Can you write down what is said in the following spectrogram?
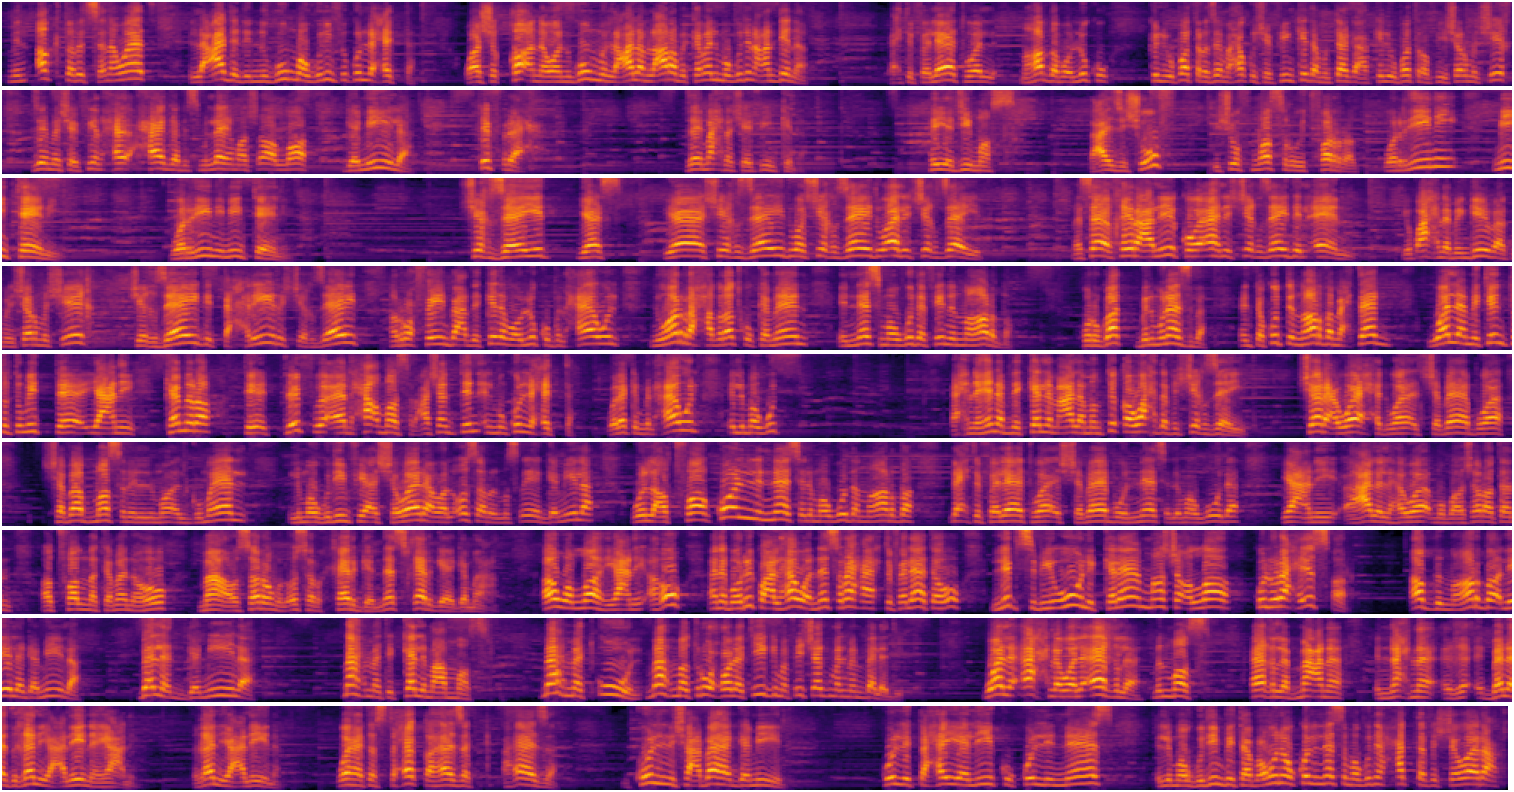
من أكتر السنوات العدد النجوم موجودين في كل حتة. وأشقائنا ونجوم العالم العربي كمان الموجودين عندنا. احتفالات والنهارده بقول لكم كليوباترا زي ما حضراتكم شايفين كده منتجع كليوباترا في شرم الشيخ زي ما شايفين حاجة بسم الله ما شاء الله جميلة تفرح. زي ما إحنا شايفين كده. هي دي مصر. اللي عايز يشوف يشوف مصر ويتفرج. وريني مين تاني. وريني مين تاني. شيخ زايد يس يا شيخ زايد والشيخ زايد وأهل الشيخ زايد. مساء الخير عليكم يا أهل الشيخ زايد الآن. يبقى إحنا بنجيبك من شرم الشيخ شيخ زايد التحرير الشيخ زايد. هنروح فين بعد كده؟ بقول لكم بنحاول نوري حضراتكم كمان الناس موجودة فين النهارده. خروجات بالمناسبة انت كنت النهارده محتاج ولا 200 300 يعني كاميرا تلف أنحاء مصر عشان تنقل من كل حتة. ولكن بنحاول اللي موجود. إحنا هنا بنتكلم على منطقة واحدة في الشيخ زايد. شارع واحد والشباب وشباب مصر الجمال اللي موجودين في الشوارع والأسر المصرية الجميلة والأطفال كل الناس اللي موجودة النهاردة الاحتفالات والشباب والناس اللي موجودة يعني على الهواء مباشرة. أطفالنا كمان أهو مع أسرهم الأسر خارجة الناس خارجة يا جماعة. آه والله يعني أهو أنا بوريكم على الهوا الناس رايحة احتفالات أهو لبس بيقول الكلام ما شاء الله كله راح يسهر. قضي النهارده ليلة جميلة بلد جميلة مهما تتكلم عن مصر. مهما تقول مهما تروح ولا تيجي مفيش أجمل من بلدي. ولا أحلى ولا أغلى من مصر. أغلى بمعنى إن إحنا غ- بلد غاليه علينا يعني غاليه علينا. وهي تستحق هذا هذا. كل شعبها الجميل كل التحية ليك وكل الناس اللي موجودين بيتابعونا وكل الناس اللي موجودين حتى في الشوارع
